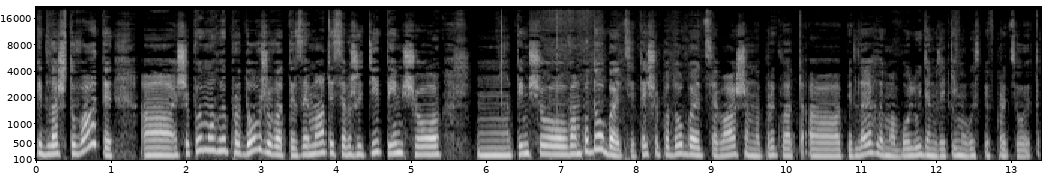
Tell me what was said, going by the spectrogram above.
підлаштувати, щоб ви могли продовжувати займатися в житті тим, що, тим, що вам подобається, те, що подобається вашим, наприклад, підлеглим або людям, з якими ви співпрацюєте.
